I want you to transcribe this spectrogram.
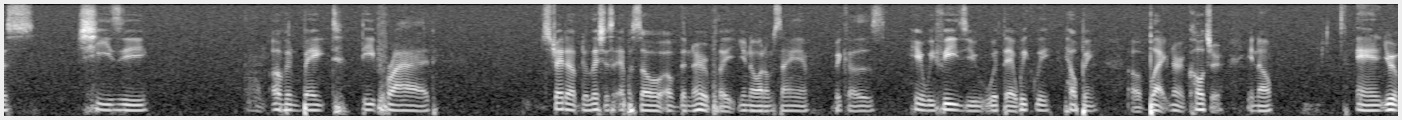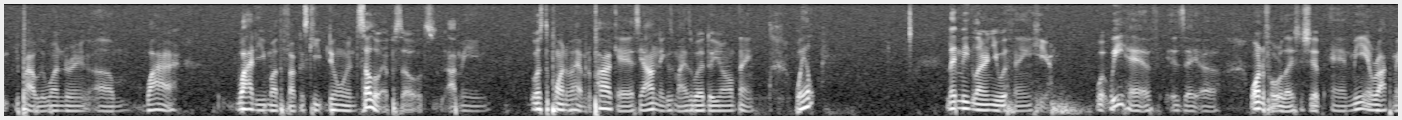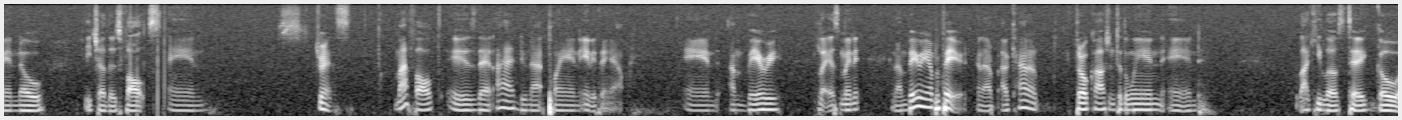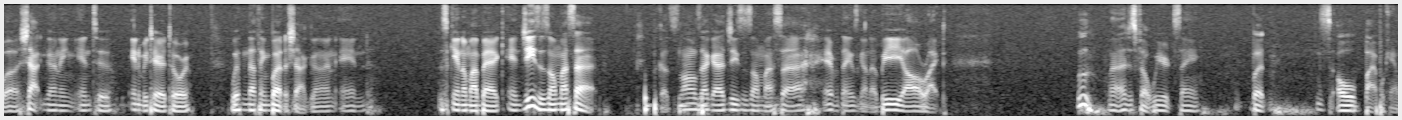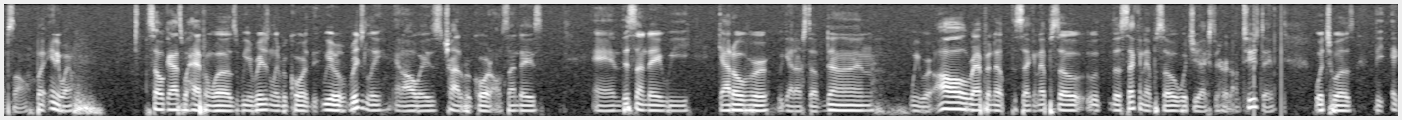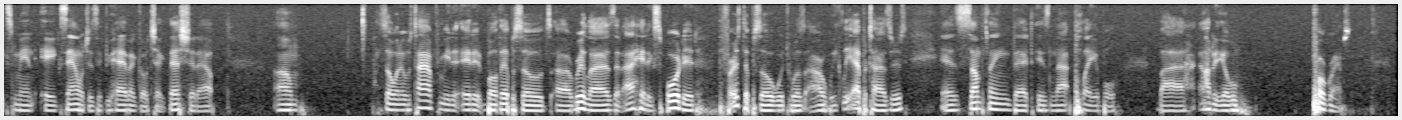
generous, cheesy, um, oven baked, deep fried, straight up delicious episode of the Nerd Plate. You know what I'm saying? Because here we feed you with that weekly helping of black nerd culture. You know, and you're, you're probably wondering um, why why do you motherfuckers keep doing solo episodes? I mean, what's the point of having a podcast? Y'all niggas might as well do your own thing. Well, let me learn you a thing here. What we have is a uh, wonderful relationship, and me and Rockman know each other's faults and strengths. My fault is that I do not plan anything out, and I'm very last minute, and I'm very unprepared, and I, I kind of throw caution to the wind, and like he loves to go uh, shotgunning into enemy territory with nothing but a shotgun and the skin on my back and Jesus on my side. Because as long as I got Jesus on my side, everything's gonna be all right. Ooh, I just felt weird saying, but it's old Bible camp song. But anyway, so guys, what happened was we originally record. We originally and always try to record on Sundays, and this Sunday we got over. We got our stuff done. We were all wrapping up the second episode. The second episode, which you actually heard on Tuesday, which was the X Men egg sandwiches. If you haven't, go check that shit out. Um, so when it was time for me to edit both episodes, I uh, realized that I had exported the first episode, which was our weekly appetizers, as something that is not playable by audio programs.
